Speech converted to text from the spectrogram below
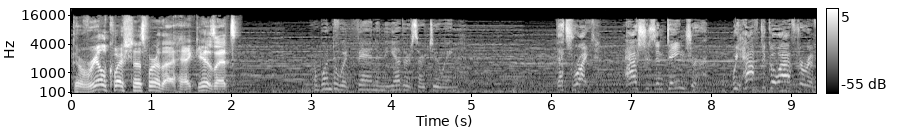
The real question is where the heck is it? I wonder what Van and the others are doing. That's right. Ash is in danger. We have to go after him.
